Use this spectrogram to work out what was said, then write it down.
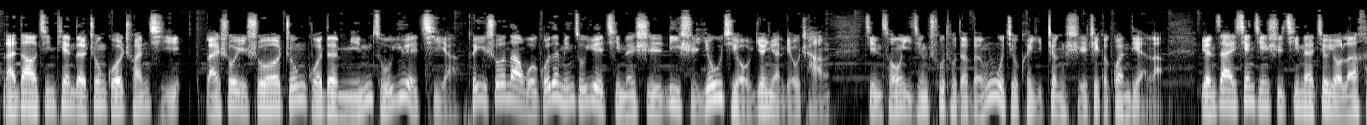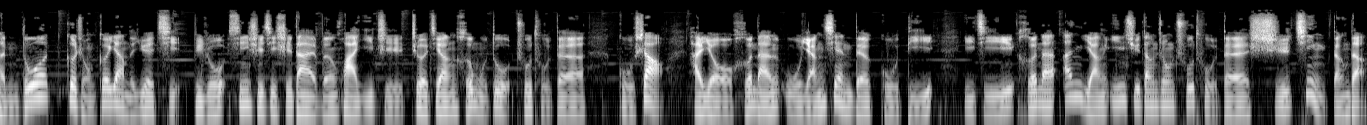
来到今天的中国传奇，来说一说中国的民族乐器啊。可以说呢，我国的民族乐器呢是历史悠久、源远流长。仅从已经出土的文物就可以证实这个观点了。远在先秦时期呢，就有了很多各种各样的乐器，比如新石器时代文化遗址浙江河姆渡出土的古哨，还有河南舞阳县的古笛，以及河南安阳殷墟当中出土的石磬等等。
